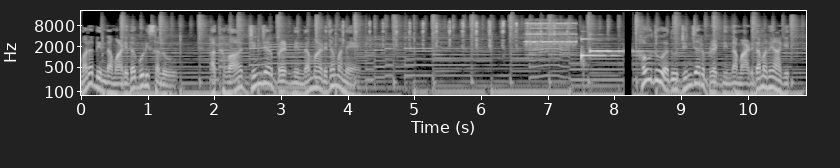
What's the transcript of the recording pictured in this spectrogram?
ಮರದಿಂದ ಮಾಡಿದ ಗುಡಿಸಲು, ಅಥವಾ ಜಿಂಜರ್ ಬ್ರೆಡ್ನಿಂದ ಮಾಡಿದ ಮನೆ. ಹೌದು, ಅದು ಜಿಂಜರ್ ಬ್ರೆಡ್ನಿಂದ ಮಾಡಿದ ಮನೆ ಆಗಿತ್ತು.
